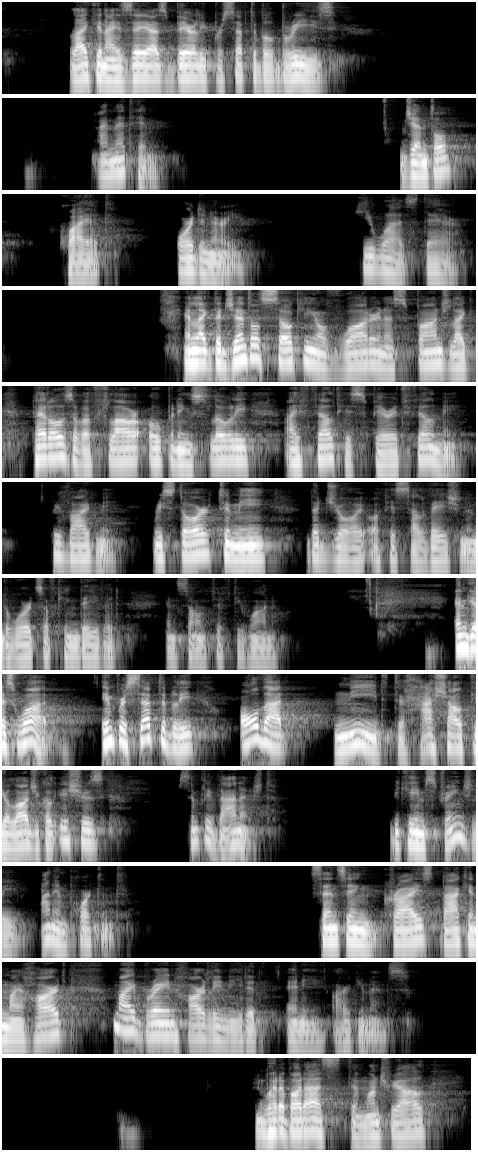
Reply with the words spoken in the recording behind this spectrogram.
like in Isaiah's barely perceptible breeze, I met him. Gentle, quiet, ordinary. He was there. And like the gentle soaking of water in a sponge, like petals of a flower opening slowly, I felt his spirit fill me, revive me, restore to me the joy of his salvation, in the words of King David in Psalm 51. And guess what? Imperceptibly, all that need to hash out theological issues simply vanished, became strangely unimportant. Sensing Christ back in my heart, my brain hardly needed any arguments. What about us, the Montreal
